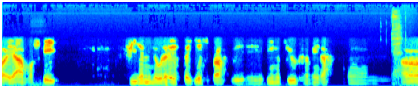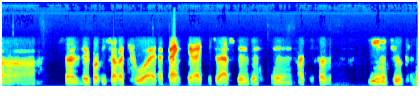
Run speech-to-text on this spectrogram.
og jeg er måske fire minutter efter Jesper ved 21 km. Øhm, og så løber vi så retur af et rigtig, rigtig svært stykke. Øh, faktisk for de 21 km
